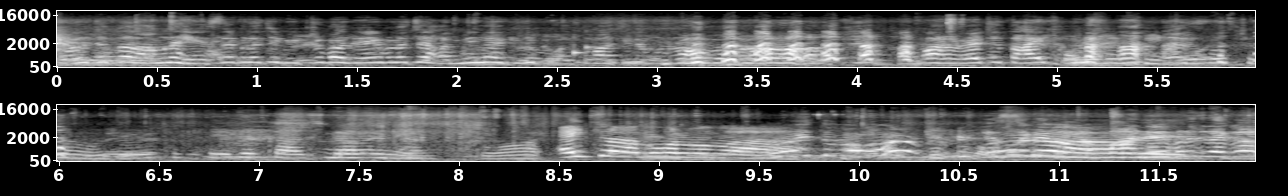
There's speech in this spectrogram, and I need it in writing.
বলছে তো আমরা হেসে ফেলেছি বিট্টু মা বলেছে আমি না কিছু বলতে পারছি না আমার হয়েছে তাই তো। এই তো গোপাল বাবা এসে না, পাঞ্জাবি পরে দেখা।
